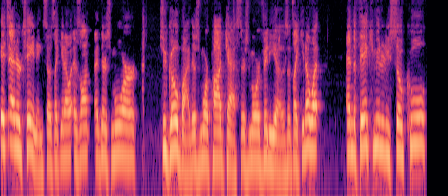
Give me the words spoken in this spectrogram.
it's entertaining. So it's like you know, as long there's more to go by. There's more podcasts. There's more videos. It's like you know what? And the fan community is so cool.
